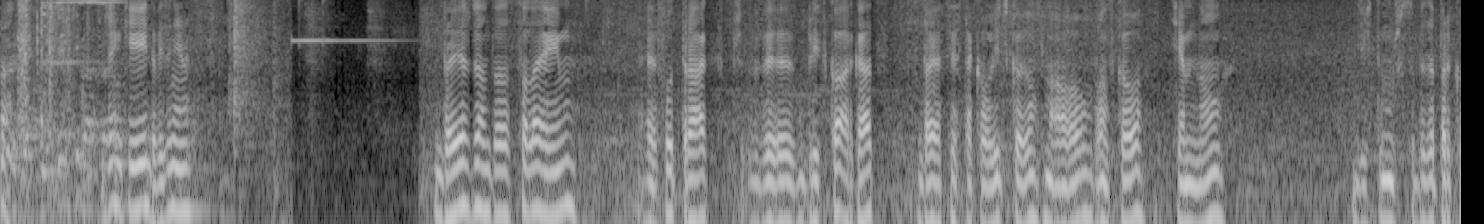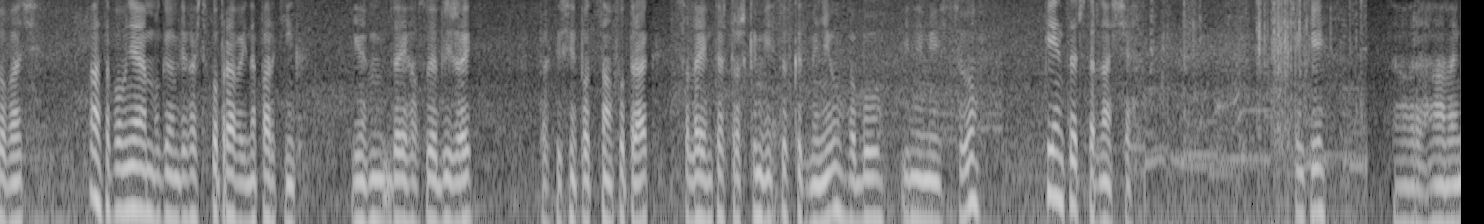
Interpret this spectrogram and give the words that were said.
Bardzo. Dzięki, do widzenia. Dojeżdżam do Soleim, e, food truck w- blisko Arkad. Dojazd jest taką uliczką małą, wąską, ciemną. Gdzieś tu muszę sobie zaparkować. A zapomniałem, mogłem wjechać tu po prawej na parking i dojechał sobie bliżej praktycznie pod sam futrak. Soleim też troszkę miejscówkę zmienił w obu innym miejscu. 514. Dzięki. Dobra, mamy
